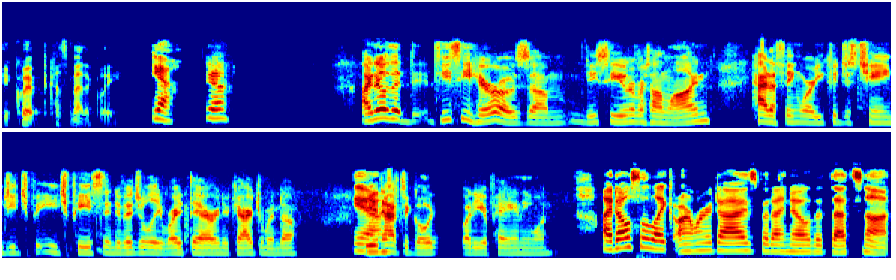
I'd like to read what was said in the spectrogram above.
equipped cosmetically. Yeah. Yeah. I know that DC Heroes, um, DC Universe Online had a thing where you could just change each each piece individually right there in your character window. You Yeah. didn't have to go to anybody or pay anyone. I'd also like armor dyes, but I know that that's not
